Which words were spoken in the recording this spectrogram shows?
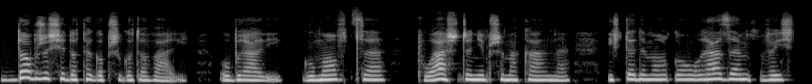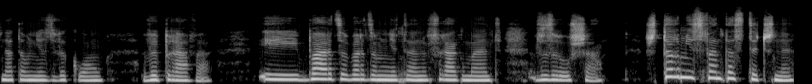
dobrze się do tego przygotowali. Ubrali gumowce, płaszcze nieprzemakalne i wtedy mogą razem wyjść na tą niezwykłą wyprawę. I bardzo, bardzo mnie ten fragment wzrusza. Sztorm jest fantastyczny.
